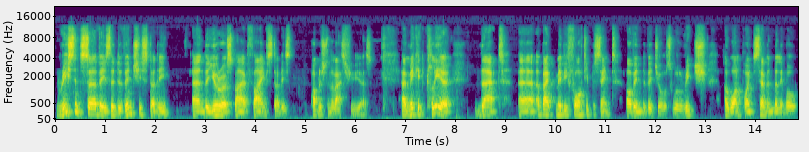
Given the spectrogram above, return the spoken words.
recent surveys, the Da Vinci study and the EUROASPIRE 5 studies published in the last few years, uh, make it clear that uh, about maybe 40% of individuals will reach a 1.7 millimole,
